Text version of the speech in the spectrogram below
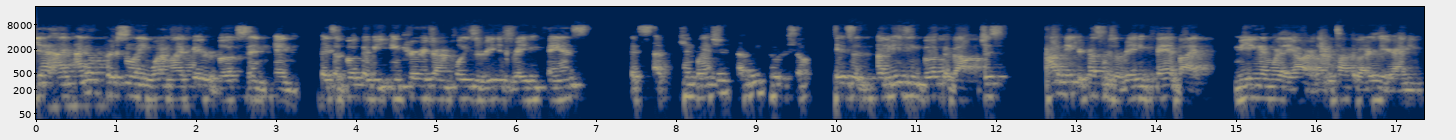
Yeah, I, I, know personally one of my favorite books, and, and it's a book that we encourage our employees to read, is Raving Fans. It's uh, Ken Blanchard, I believe, so. It's an amazing book about just how to make your customers a raving fan by meeting them where they are, like we talked about earlier. I mean,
